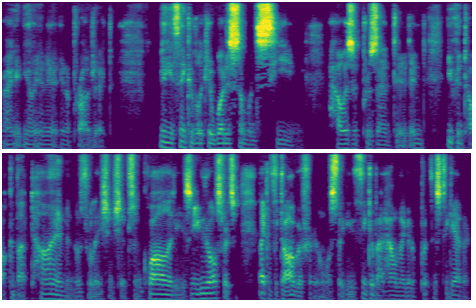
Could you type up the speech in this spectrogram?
right, you know, in a, in a project. You, know, you think of, okay, what is someone seeing? How is it presented? And you can talk about time and those relationships and qualities. And you do all sorts of, like a photographer, almost like you think about how am I going to put this together?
